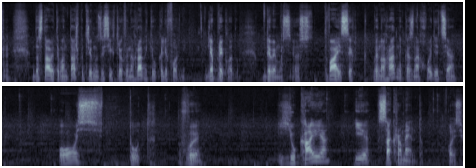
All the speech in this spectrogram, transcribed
Доставити вантаж потрібно з усіх трьох виноградників у Каліфорнії. Для прикладу, дивимось, ось два із цих виноградника знаходяться ось тут, в Юкая і в Сакраменто. Ось.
